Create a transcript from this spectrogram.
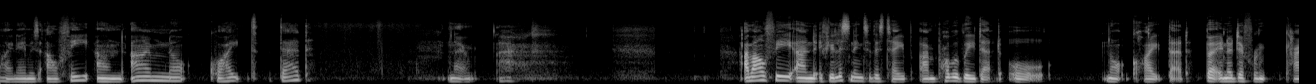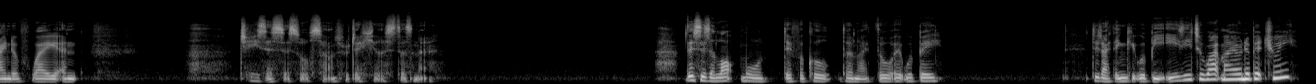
my name is Alfie, and I'm not quite dead. No. I'm Alfie, and if you're listening to this tape, I'm probably dead, or not quite dead, but in a different kind of way, and. Jesus, this all sounds ridiculous, doesn't it? This is a lot more difficult than I thought it would be. Did I think it would be easy to write my own obituary?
